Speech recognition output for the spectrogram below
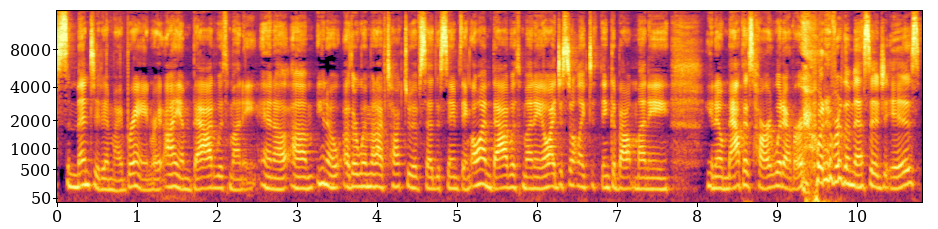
cemented in my brain, right? I am bad with money. And, uh, um, you know, other women I've talked to have said the same thing. Oh, I'm bad with money. Oh, I just don't like to think about money. You know, math is hard, whatever, whatever the message is.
